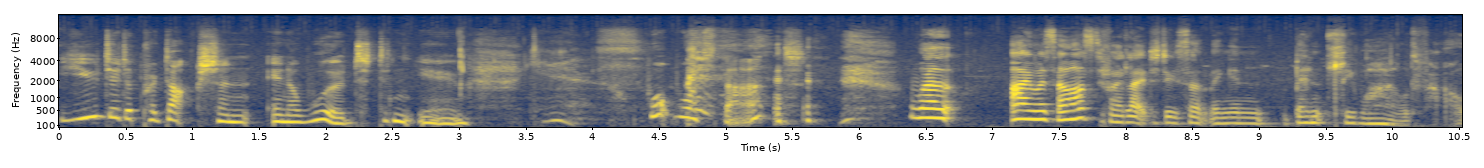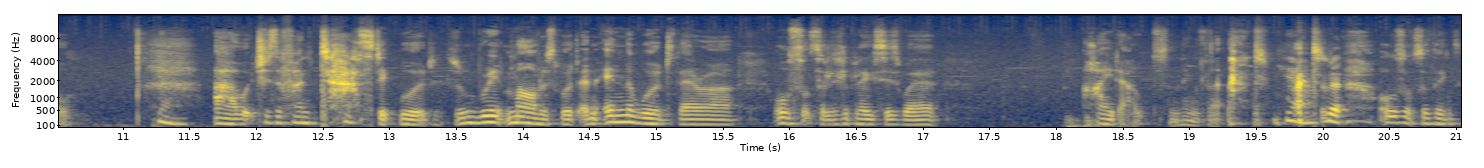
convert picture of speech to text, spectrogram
You did a production in a wood, didn't you? Yes. What was that? Well, I was asked if I'd like to do something in Bentley Wildfowl, Yeah. uh, which is a fantastic wood. It's a marvellous wood. And in the wood, there are all sorts of little places where hideouts and things like that. I Yeah. don't know, all sorts of things.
